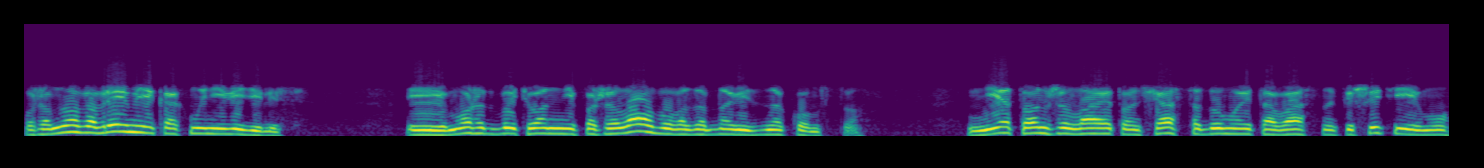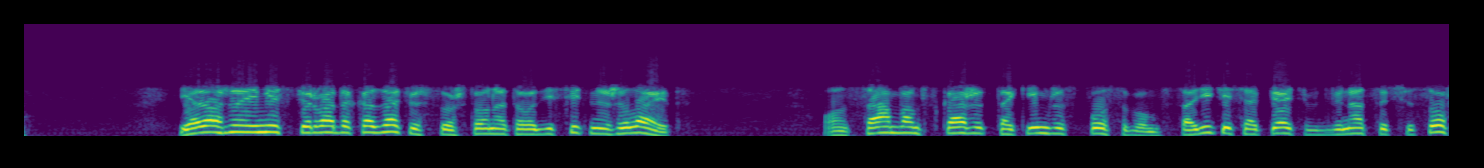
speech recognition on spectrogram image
Уже много времени, как мы не виделись. И, может быть, он не пожелал бы возобновить знакомство? Нет, он желает, он часто думает о вас. Напишите ему. Я должна иметь сперва доказательство, что он этого действительно желает. Он сам вам скажет таким же способом. Садитесь опять в 12 часов,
